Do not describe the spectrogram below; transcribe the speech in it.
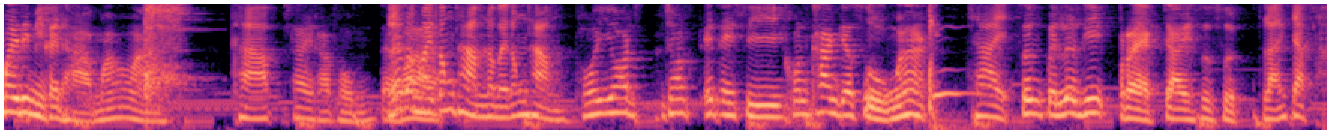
ไม่ได้มีใครถามมากมายครับ ใช่ครับผมแล้วทำไมาต้องทำทำไมต้องทเพราะว่ายอดยอด SIC ค่อนข้างจะสูงมาก ใช่ ซึ่งเป็นเรื่องที่แปลกใจสุดหลังจากท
